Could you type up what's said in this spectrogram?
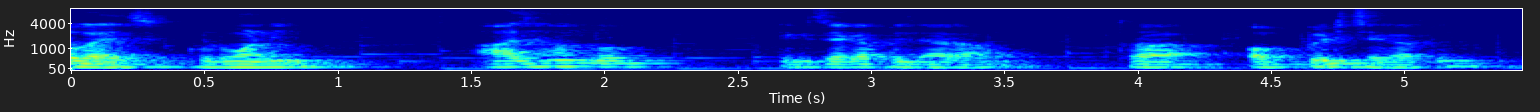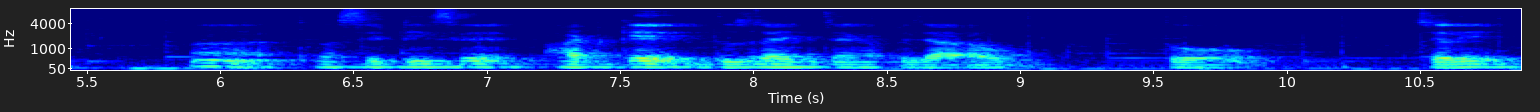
हेलो गाइस गुड मॉर्निंग। आज हम लोग एक जगह पे जा रहा हूँ थोड़ा ऑफबीट जगह पे। हाँ थोड़ा सिटी से हट के दूसरा एक जगह पे जा रहा हूँ। तो चलिए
